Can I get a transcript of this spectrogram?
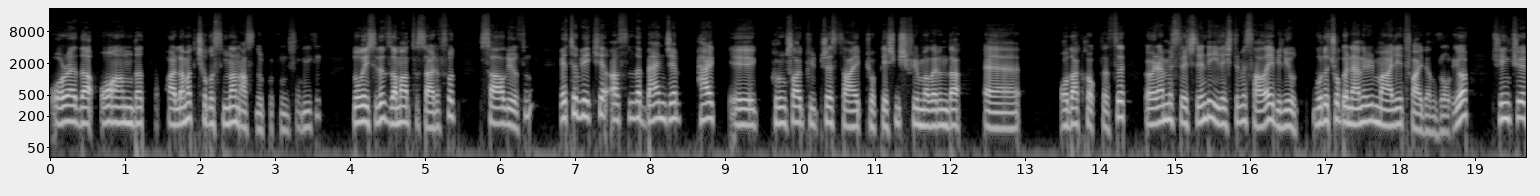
orada o anda toparlamak çabasından aslında kurtulmuş oluyorsunuz. Dolayısıyla zaman tasarrufu sağlıyorsunuz. Ve tabii ki aslında bence her e, kurumsal kültüre sahip kökleşmiş firmalarında e, odak noktası öğrenme süreçlerinde iyileştirme sağlayabiliyor. Burada çok önemli bir maliyet faydanız oluyor. Çünkü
